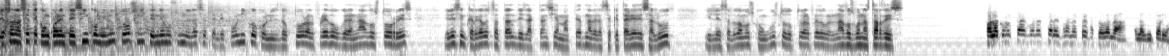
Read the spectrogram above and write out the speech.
Ya son las 7 con 45 minutos y tenemos un enlace telefónico con el doctor Alfredo Granados Torres. Él es encargado estatal de lactancia materna de la Secretaría de Salud y le saludamos con gusto, doctor Alfredo Granados. Buenas tardes. Hola, ¿cómo estás? Buenas tardes, buenas tardes a todo la, el auditorio.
